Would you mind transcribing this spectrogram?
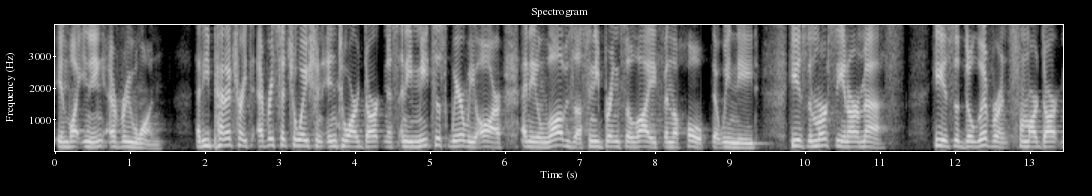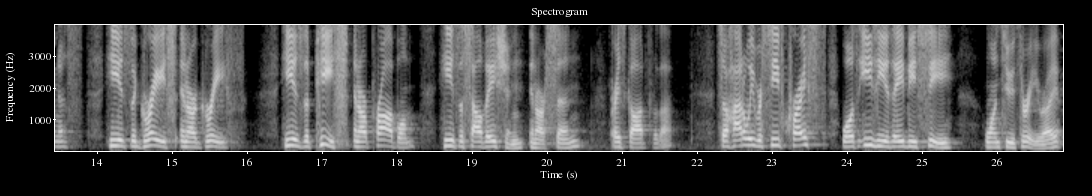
enlightening everyone. That he penetrates every situation into our darkness and he meets us where we are and he loves us and he brings the life and the hope that we need. He is the mercy in our mess. He is the deliverance from our darkness. He is the grace in our grief. He is the peace in our problem. He is the salvation in our sin. Praise God for that. So, how do we receive Christ? Well, as easy as ABC one, two, three, right?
